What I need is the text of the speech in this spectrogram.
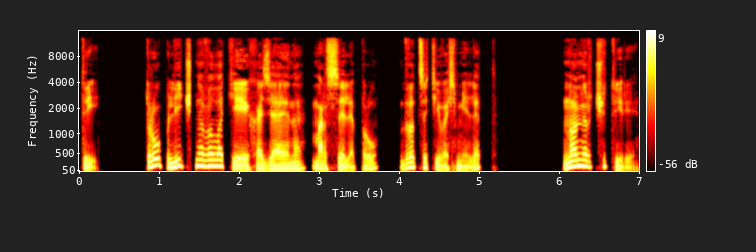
3 – труп личного лакея хозяина Марселя Пру, 28 лет, номер 4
